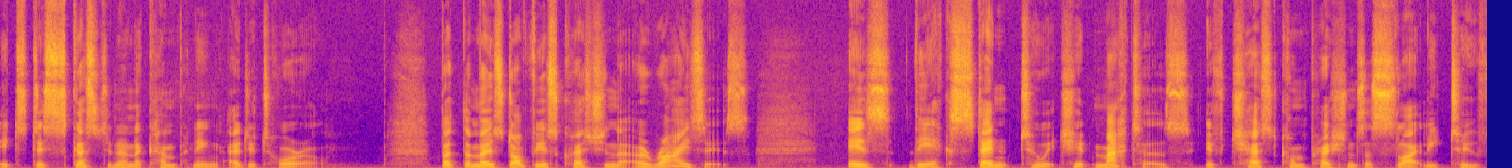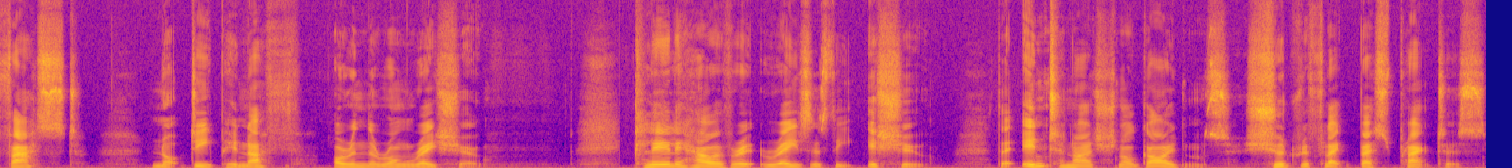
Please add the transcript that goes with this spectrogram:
It's discussed in an accompanying editorial. But the most obvious question that arises is the extent to which it matters if chest compressions are slightly too fast, not deep enough, or in the wrong ratio. Clearly, however, it raises the issue that international guidance should reflect best practice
